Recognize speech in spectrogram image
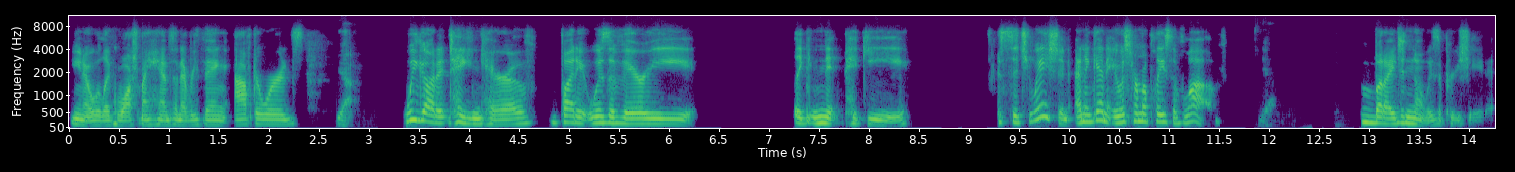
you know, like wash my hands and everything afterwards. Yeah. We got it taken care of, but it was a very like nitpicky situation. And again, it was from a place of love. Yeah. But I didn't always appreciate it.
